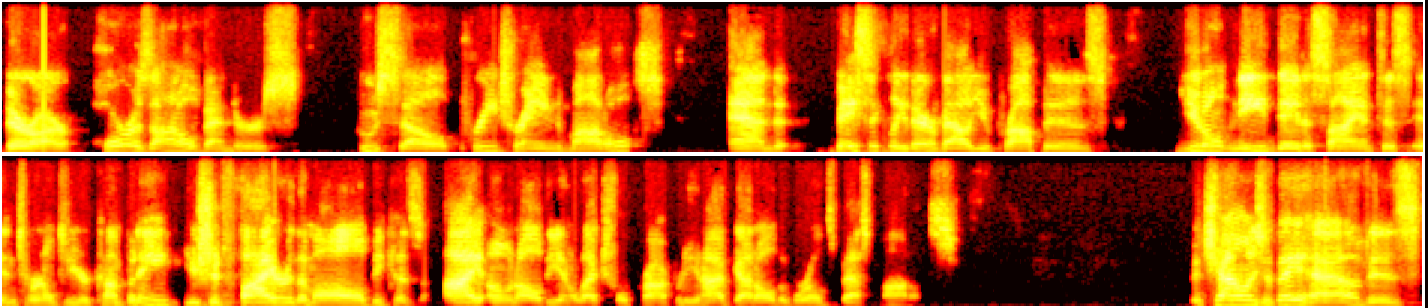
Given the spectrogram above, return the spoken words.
There are horizontal vendors who sell pre-trained models and basically their value prop is you don't need data scientists internal to your company you should fire them all because i own all the intellectual property and i've got all the world's best models the challenge that they have is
